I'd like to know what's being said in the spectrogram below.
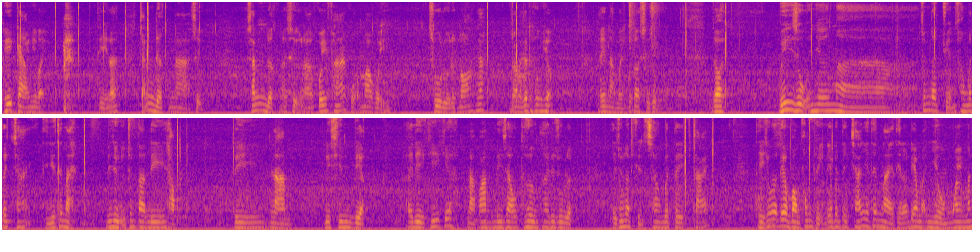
khí cao như vậy thì nó tránh được là sự, tránh được là sự là quấy phá của ma quỷ, xua đuổi được nó nhé đó là rất hữu hiệu. Đây là mình chúng ta sử dụng. Rồi, ví dụ như mà chúng ta chuyển phong bên tay trái thì như thế này. Ví dụ như chúng ta đi học đi làm, đi xin việc, hay đi ký kết làm ăn, đi giao thương, hay đi du lịch, thì chúng ta chuyển sang bên tay trái. Thì chúng ta đeo vòng phong thủy đeo bên tay trái như thế này thì nó đem lại nhiều may mắn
